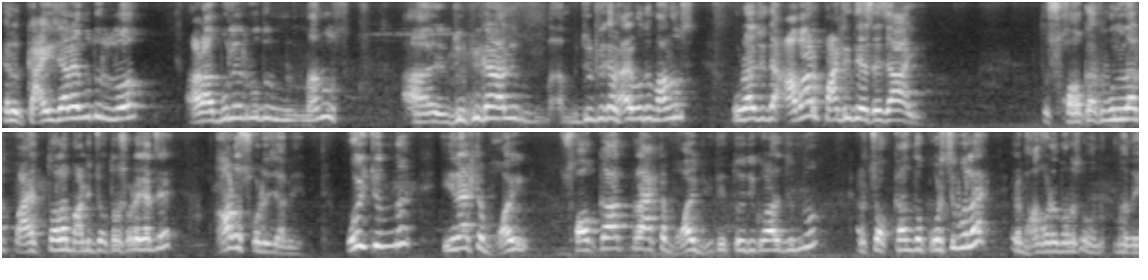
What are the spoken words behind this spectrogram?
কেন, কাইজারের মতো লোক আরাবুলের মতন মানুষ আর জুলফিকার আলী জুলফিকার ভাইয়ের মতন মানুষ ওরা যদি আবার পার্টিতে এসে যায় তো শওকাত মোল্লার পায়ের তলা মাটি যত সরে গেছে আরও সরে যাবে। ওই জন্য এরা একটা ভয় শওকাতরা একটা ভয় ভীতি তৈরি করার জন্য একটা চক্রান্ত করছে বলে এটা ভাঙড়ের মানুষ মানে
